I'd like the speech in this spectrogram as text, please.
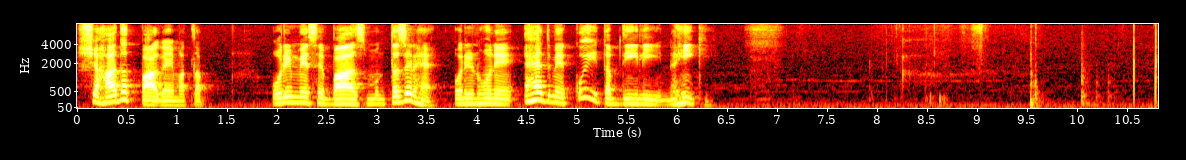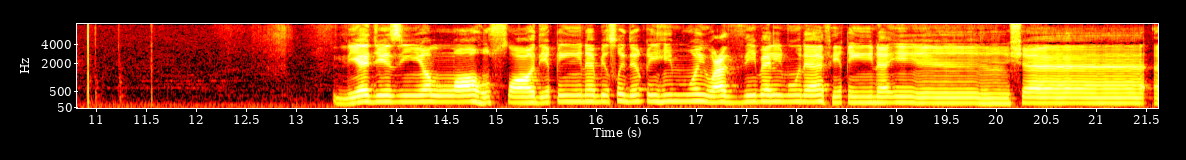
شہادت پا گئے مطلب۔ اور ان میں سے بعض منتظر ہیں اور انہوں نے عہد میں کوئی تبدیلی نہیں کی۔ ليجزي الله الصادقين بصدقهم ويعذب المنافقين إن شاء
